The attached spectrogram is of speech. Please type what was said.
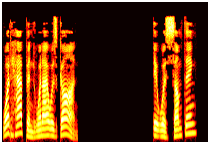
What happened when I was gone? It was something?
